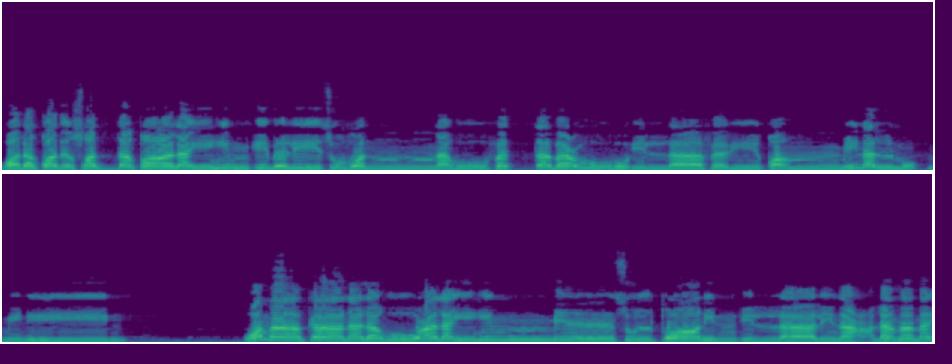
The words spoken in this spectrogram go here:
وَلَقَدْ صَدَّقَ عَلَيْهِمْ إِبْلِيسُ ظَنَّهُ فَاتَّبَعُوهُ إِلَّا فَرِيقًا مِنَ الْمُؤْمِنِينَ. وَمَا كَانَ لَهُ عَلَيْهِمْ مِنْ سُلْطَانٍ إِلَّا لِنَعْلَمَ مَنْ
